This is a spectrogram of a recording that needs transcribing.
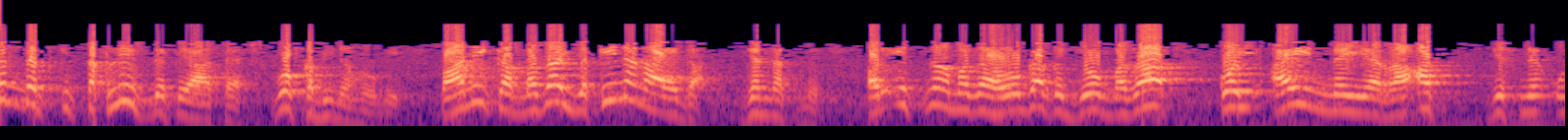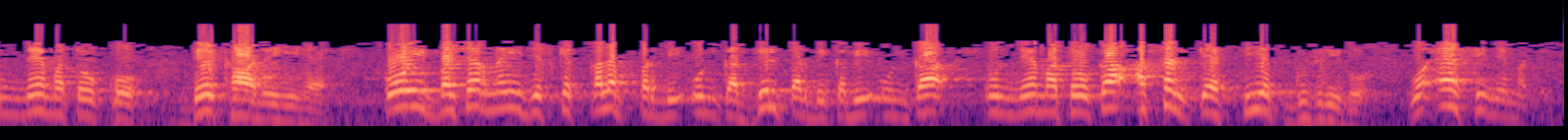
شدت کی تکلیف دہ پیاس ہے، وہ کبھی نہ ہوگی۔ پانی کا مزہ یقیناً آئے گا جنت میں۔ اور اتنا مزہ ہوگا کہ جو مزہ کوئی عین نہیں ہے راحت جس نے ان نعمتوں کو دیکھا نہیں ہے۔ کوئی بشر نہیں جس کے قلب پر بھی، ان کا دل پر بھی کبھی ان کا، ان نعمتوں کا اصل کیفیت گزری ہو۔ وہ ایسی نعمت ہے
